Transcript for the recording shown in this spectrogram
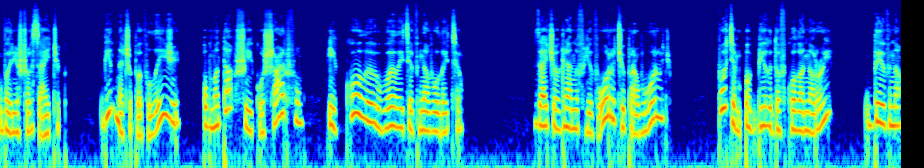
вирішив зайчик. Він начепив лижі, обмотав шийку шарфом і колею вилетів на вулицю. Зайчик глянув ліворуч і праворуч, потім обіг довкола нори. Дивно,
